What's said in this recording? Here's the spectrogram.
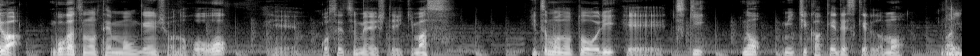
では5月の天文現象の方を、えーご説明していきます。いつもの通り、えー月の満ち欠けですけれども、はい。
